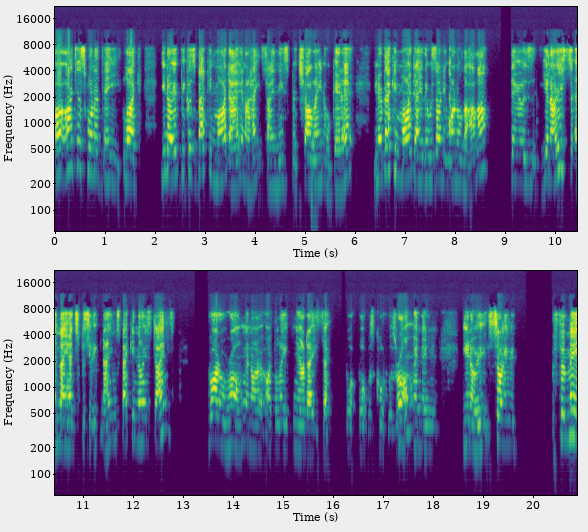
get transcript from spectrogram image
I, I just want to be like, you know, because back in my day, and I hate saying this, but Sharlene will get it. You know, back in my day, there was only one or the other. There was, you know, and they had specific names back in those days, right or wrong. And I, I believe nowadays that what, what was called was wrong. And then, you know, so for me,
